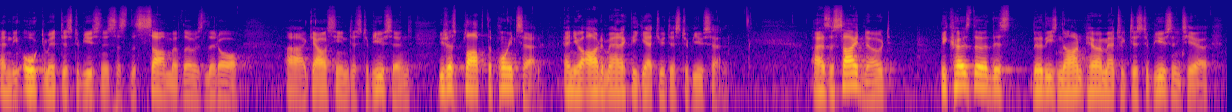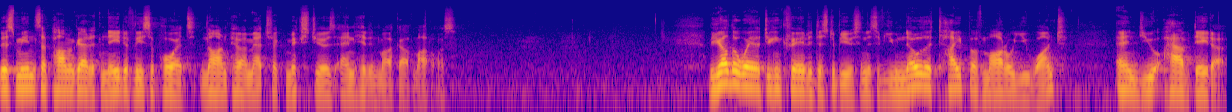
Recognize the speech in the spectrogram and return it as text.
and the ultimate distribution is just the sum of those little uh, Gaussian distributions, you just plop the points in, and you automatically get your distribution. As a side note, because there are, this, there are these non-parametric distributions here, this means that Pomegranate natively supports non-parametric mixtures and hidden Markov models. The other way that you can create a distribution is if you know the type of model you want and you have data,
